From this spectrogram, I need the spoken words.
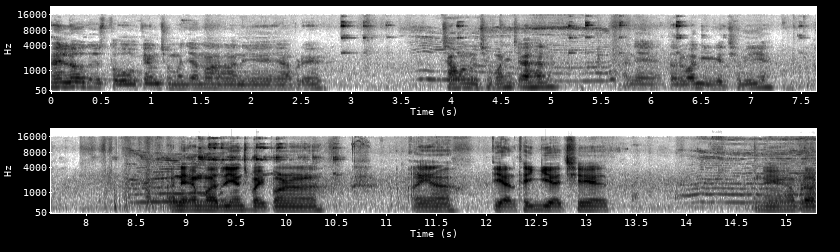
હેલો દોસ્તો, કેમ છો? મજામાં? અને આપણે જવાનું છે પંચાહર અને અત્યારે વાગી ગયા છે બે. અને એમાં રિયાંશભાઈ પણ અહીંયા તૈયાર થઈ ગયા છે. અને આપણા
